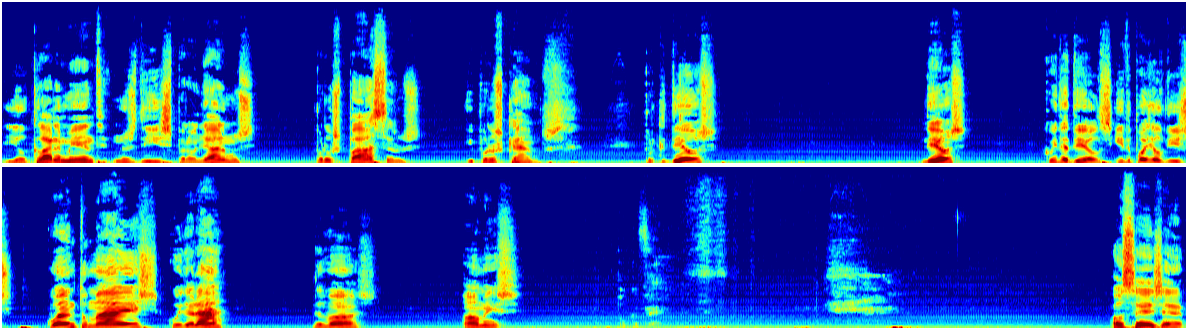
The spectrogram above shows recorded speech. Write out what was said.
E ele claramente nos diz para olharmos para os pássaros e para os campos. Porque Deus, Deus cuida deles. E depois ele diz: quanto mais cuidará de vós, homens, pouca fé. Ou seja,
